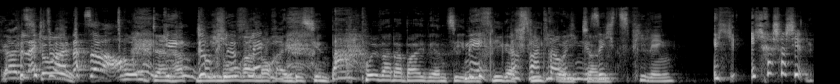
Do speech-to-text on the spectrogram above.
Ganz Vielleicht war das aber auch Und dann gegen hat die dunkle Lora Flecken. noch ein bisschen Backpulver dabei, während sie in nee, den Flieger das stieg. war, glaube ich, ein Gesichtspeeling. Ich, ich recherchiere.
